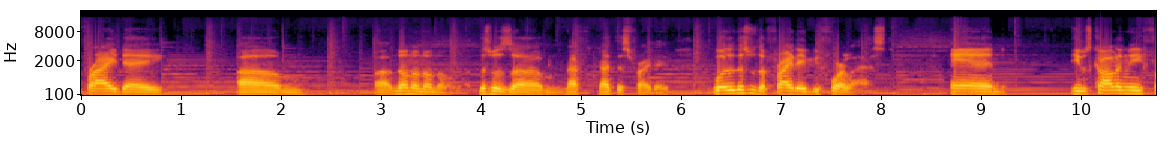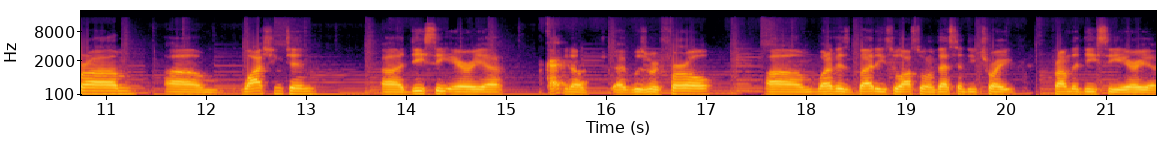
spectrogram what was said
Friday. Um, uh, no, no, no, no. This was um, not not this Friday. Well, this was the Friday before last, and he was calling me from um, Washington, uh, D.C. area Okay. you know, it was a referral. Um, one of his buddies who also invests in Detroit from the DC area,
